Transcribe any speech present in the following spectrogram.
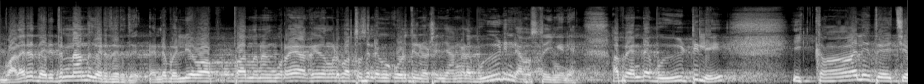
വളരെ ദരിദ്രനാന്ന് കരുതരുത്. എന്റെ വലിയ പപ്പ എന്ന് പറഞ്ഞാൽ കുറേ ആക്കി ഞങ്ങൾ പത്ത് സെന്റൊക്കെ കൊടുത്തിട്ടുണ്ട്. പക്ഷേ ഞങ്ങളുടെ വീടിന്റെ അവസ്ഥ ഇങ്ങനെയാണ് അപ്പോൾ എന്റെ വീട്ടിൽ ഈ കാൽ തേച്ച്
